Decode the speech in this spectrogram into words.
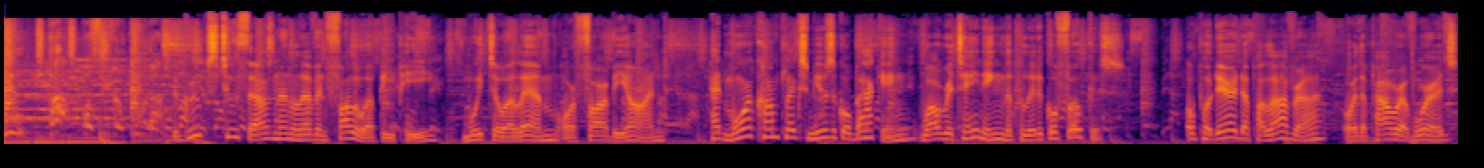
uh. The group's 2011 follow up EP, Muito Além or Far Beyond, had more complex musical backing while retaining the political focus. O Poder da Palavra, or The Power of Words,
